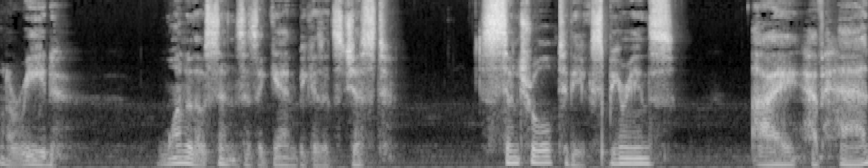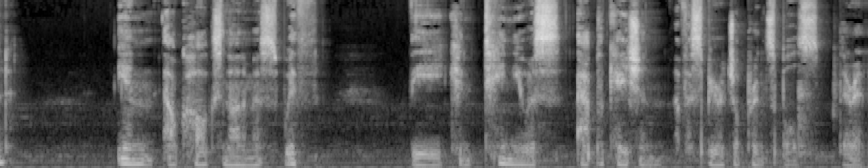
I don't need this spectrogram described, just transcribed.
I want to read one of those sentences again because it's just central to the experience I have had in Alcoholics Anonymous with the continuous application of the spiritual principles therein.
